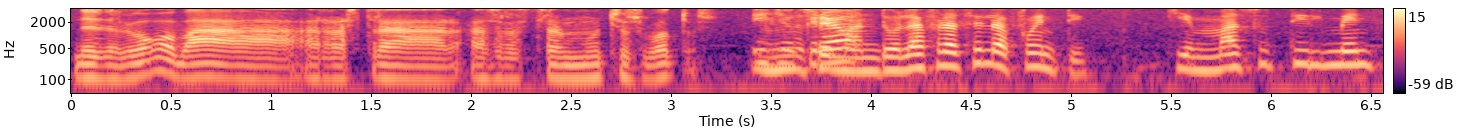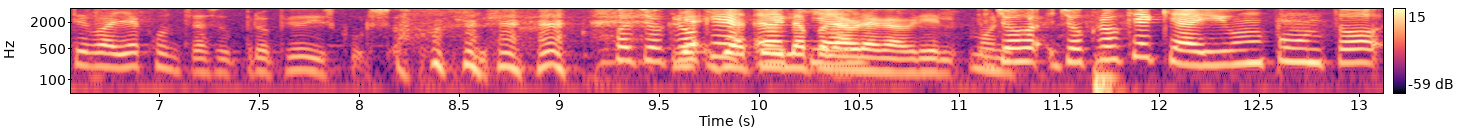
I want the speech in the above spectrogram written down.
desde luego va a arrastrar, a arrastrar muchos votos. Y yo creo... Se mandó la frase La Fuente quien más sutilmente vaya contra su propio discurso. Pues yo creo que ya te doy la palabra, Gabriel. Yo, yo, creo que aquí hay un punto,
